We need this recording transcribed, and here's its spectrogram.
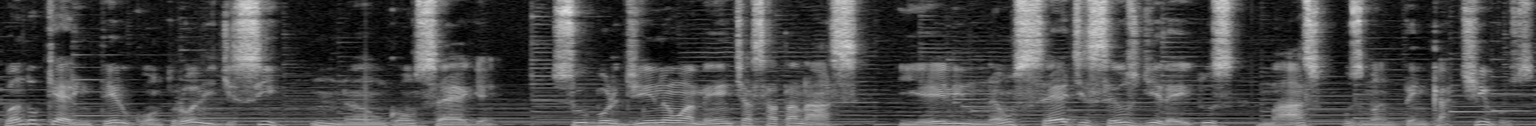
Quando querem ter o controle de si, não conseguem. Subordinam a mente a Satanás e ele não cede seus direitos, mas os mantém cativos.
